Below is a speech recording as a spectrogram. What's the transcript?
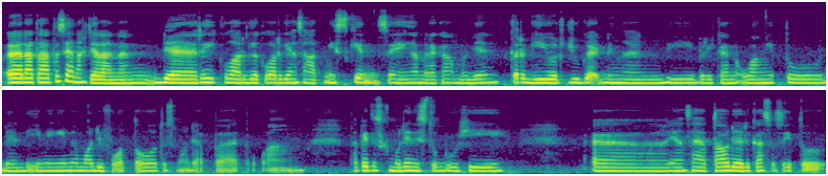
eh, rata-rata sih anak jalanan dari keluarga-keluarga yang sangat miskin sehingga mereka kemudian tergiur juga dengan diberikan uang itu dan diiming-iming mau difoto terus mau dapat uang. Tapi terus kemudian disetubuhi. Uh, yang saya tahu dari kasus itu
